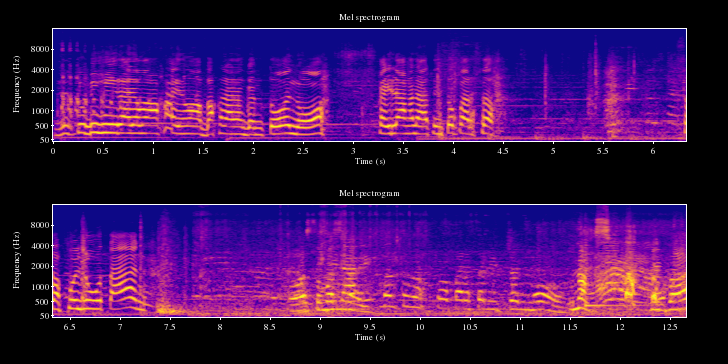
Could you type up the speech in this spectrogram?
Diyos ko, bihira na makakain ng mga bakla ng ganito, no? Kailangan natin to para sa... sa pulutan. Oh, tumasay. Naks! Diba?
